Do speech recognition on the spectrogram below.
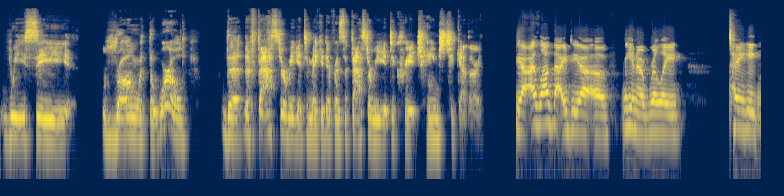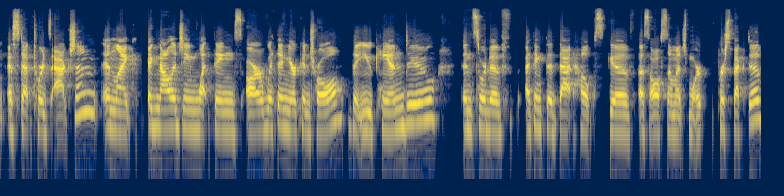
we see wrong with the world, the the faster we get to make a difference, the faster we get to create change together. Yeah, I love the idea of, you know, really taking a step towards action and like acknowledging what things are within your control that you can do and sort of i think that that helps give us all so much more perspective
